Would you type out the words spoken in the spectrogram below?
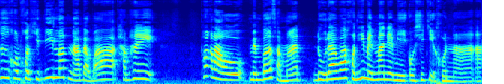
คือคนคนคิดนี่เลิศนะ แบบว่าทำให้ พวกเราเมมเบอร์สามารถดูได้ว่าคนที่เมนมาเนี่ยมีโอชิกิคนนะอ่า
